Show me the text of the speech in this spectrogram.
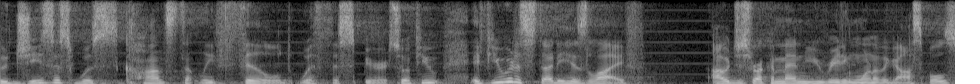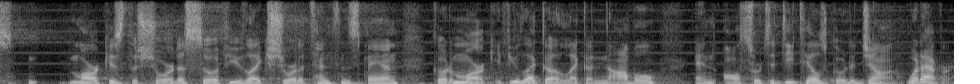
So Jesus was constantly filled with the Spirit. So if you if you were to study his life, I would just recommend you reading one of the Gospels. Mark is the shortest, so if you like short attention span, go to Mark. If you like a like a novel and all sorts of details, go to John. Whatever.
